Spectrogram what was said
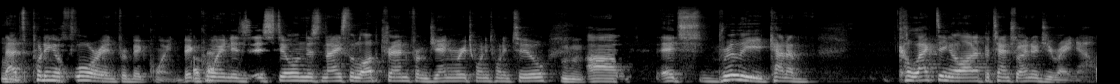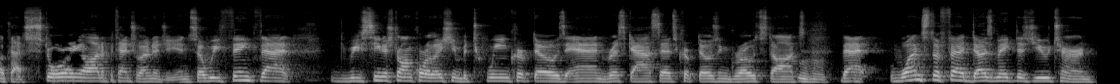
That's putting a floor in for Bitcoin. Bitcoin is, is still in this nice little uptrend from January 2022. Um, it's really kind of collecting a lot of potential energy right now. Okay. It's storing a lot of potential energy. And so we think that we've seen a strong correlation between cryptos and risk assets, cryptos and growth stocks, mm-hmm. that once the Fed does make this U turn,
